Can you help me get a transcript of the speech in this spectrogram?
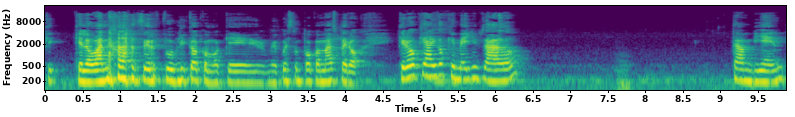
que, que lo van a hacer público, como que me cuesta un poco más, pero creo que algo que me ha ayudado también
